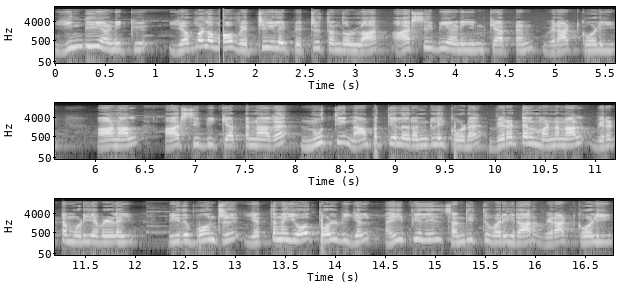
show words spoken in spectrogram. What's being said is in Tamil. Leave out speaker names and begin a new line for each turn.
இந்திய அணிக்கு எவ்வளவோ வெற்றிகளை பெற்று தந்துள்ளார் ஆர்சிபி அணியின் கேப்டன் விராட் கோலி. ஆனால் ஆர்சிபி கேப்டனாக நூத்தி நாற்பத்தி ஏழு ரன்களை கூட விரட்டல் மன்னனால் விரட்ட முடியவில்லை. இதுபோன்று எத்தனையோ தோல்விகள் ஐபிஎல்லில் சந்தித்து வருகிறார் விராட் கோலி.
